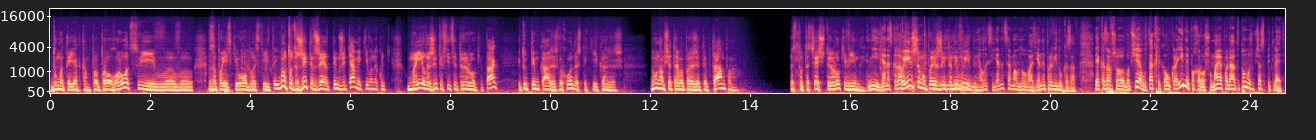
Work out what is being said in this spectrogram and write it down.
думати, як там про, про огород свій в, в, в Запорізькій області. Ну тут жити вже тим життям, які вони хоч мріяли жити всі ці три роки, так? І тут ти їм кажеш, виходиш такий кажеш, ну нам ще треба пережити Трампа. Тобто, це 4 роки війни. Ні, я не сказав. По-іншому пережити не вийде. Ні, Олексій, я не це мав на увазі. Я не про війну казав. Я казав, що взагалі тактика України по-хорошому має полягати в тому, щоб зараз петлять.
